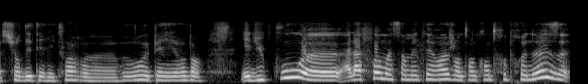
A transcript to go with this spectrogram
sur des territoires ruraux et périurbains. Et du coup, à la fois, moi, ça m'interroge en tant qu'entrepreneuse,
